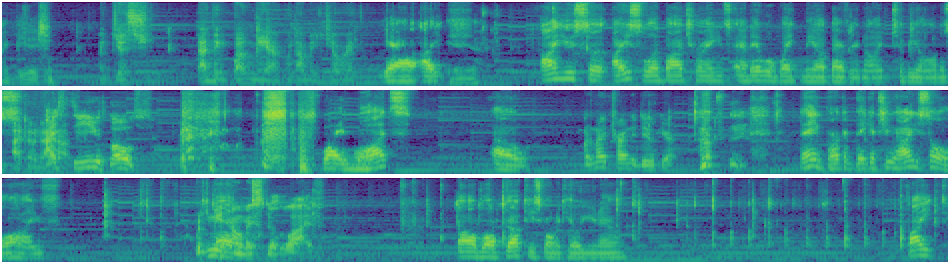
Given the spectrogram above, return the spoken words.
I guess. I guess she- that didn't bug me. I would have me kill it. Yeah, I Yeah. I used to I used to live by trains, and it would wake me up every night. To be honest. I don't know. I see you both. Wait, what? Oh, What am I trying to do here? dang, Burka Pikachu, how are you still alive? What do you mean? Oh. How am I still alive? Oh well, Ducky's gonna kill you now. Fight,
